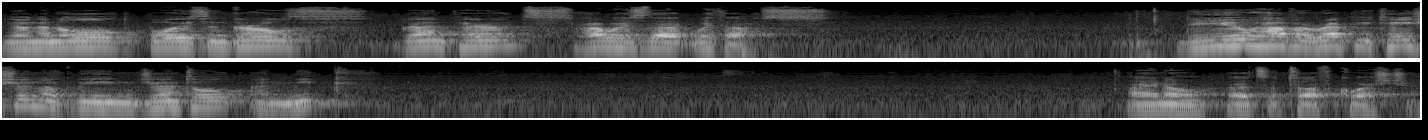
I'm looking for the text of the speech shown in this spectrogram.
Young and old, boys and girls, grandparents, how is that with us? Do you have a reputation of being gentle and meek? I know that's a tough question.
